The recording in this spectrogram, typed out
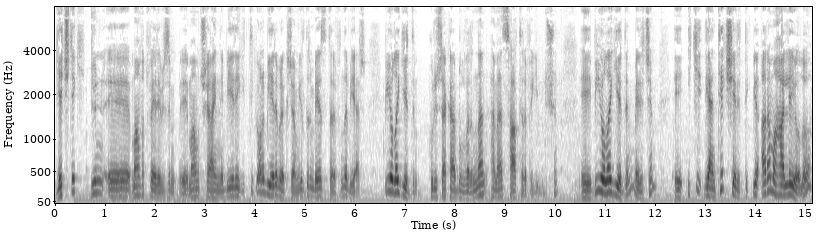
Geçtik. Dün e, Mahmut Bey'le bizim e, Mahmut Şahin'le bir yere gittik. Onu bir yere bırakacağım. Yıldırım Beyazıt tarafında bir yer. Bir yola girdim. Hulusi Akar Bulvarı'ndan hemen sağ tarafı gibi düşün. E, bir yola girdim Meriç'im. E, iki yani tek şeritlik bir ara mahalle yolu.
